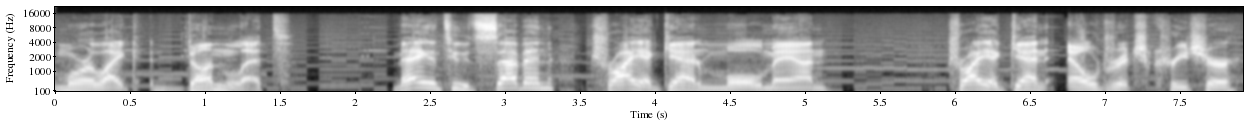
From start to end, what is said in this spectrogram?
More like Dunlet. Magnitude 7. Try again, Mole Man. Try again, Eldritch Creature.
